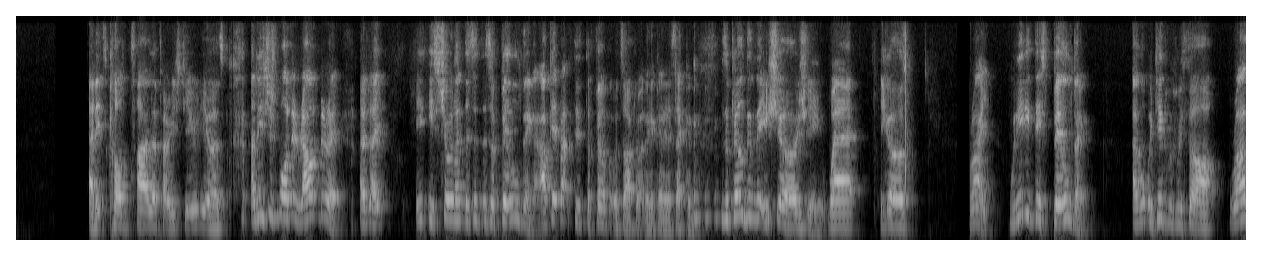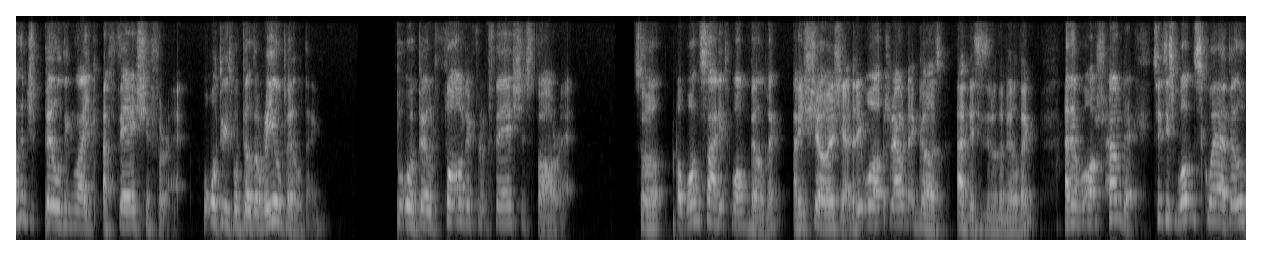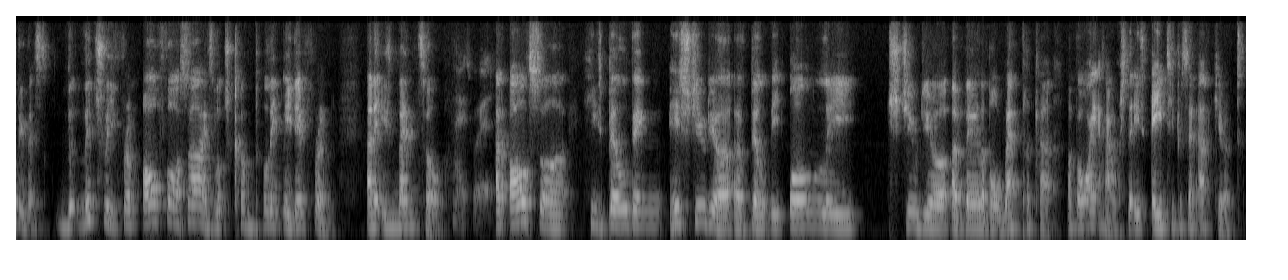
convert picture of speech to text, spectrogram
And it's called Tyler Perry Studios. And he's just wandering around it. And like he's showing like there's a, there's a building. I'll get back to the film that we're talking about again in a second. There's a building that he shows you where he goes, Right, we needed this building. And what we did was we thought, rather than just building like a fascia for it, what we'll do is we'll build a real building, but we'll build four different fascias for it. So at one side it's one building, and he shows you, and then it walks around it and goes, and this is another building, and then walks around it. So it's this one square building that's that literally from all four sides looks completely different, and it is mental. That is weird. And also, he's building his studio have built the only studio available replica of the White House that is 80% accurate.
